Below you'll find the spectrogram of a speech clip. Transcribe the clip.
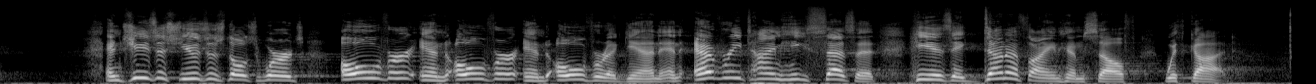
And Jesus uses those words over and over and over again. And every time he says it, he is identifying himself with God.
